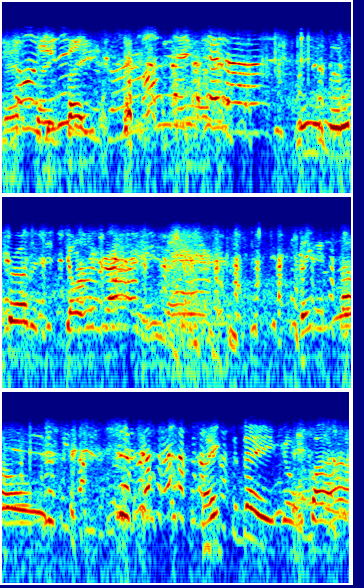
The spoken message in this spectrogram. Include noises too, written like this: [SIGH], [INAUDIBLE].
That on, get in face. here, bro. Me and little brother just going driving in there. [LAUGHS] Singing songs. Make the day go by.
